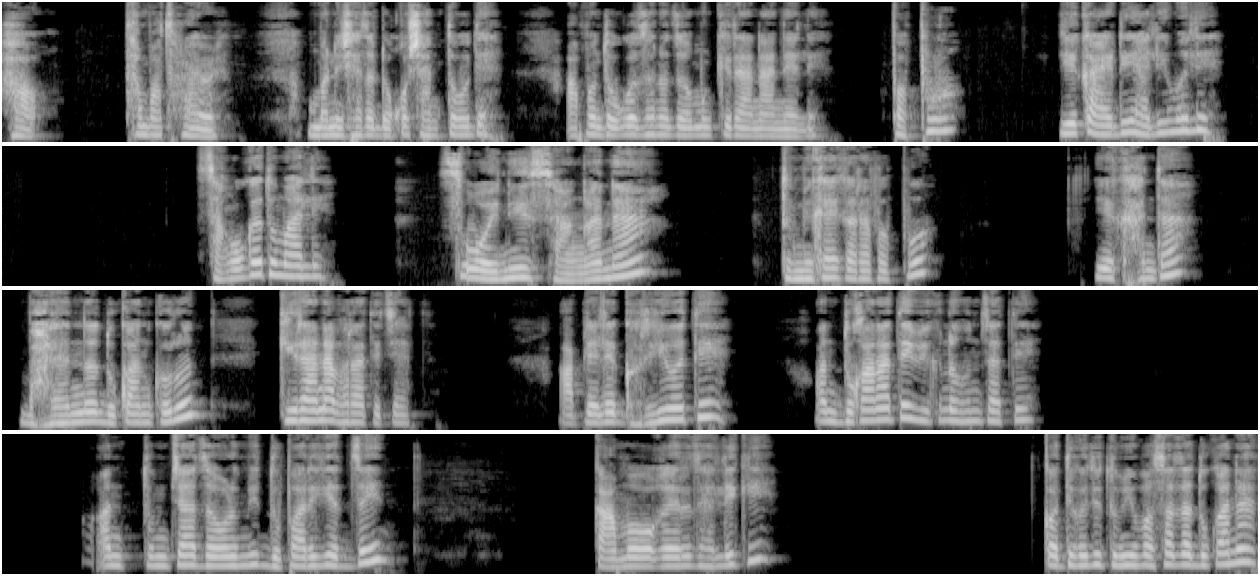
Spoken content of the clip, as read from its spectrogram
हा थांबा थोडा वेळ. मनीषाचं डोकं शांत होऊ दे आपण दोघं जण जाऊ मग किराणा आणायला. पप्पू एक आयडिया आली मला. सांगू का तुम्हाला? वहिनी सांगा ना. तुम्ही काय करा पप्पू? एखादा भाड्यानं दुकान करून किराणा भरा त्याच्यात. आपल्याला घरी होते आणि दुकानातही विकणं होऊन जाते. आणि तुमच्या जवळ मी दुपारी येत जाईन. कामं वगैरे झाली की? कधी कधी तुम्ही बसायचा दुकानात.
